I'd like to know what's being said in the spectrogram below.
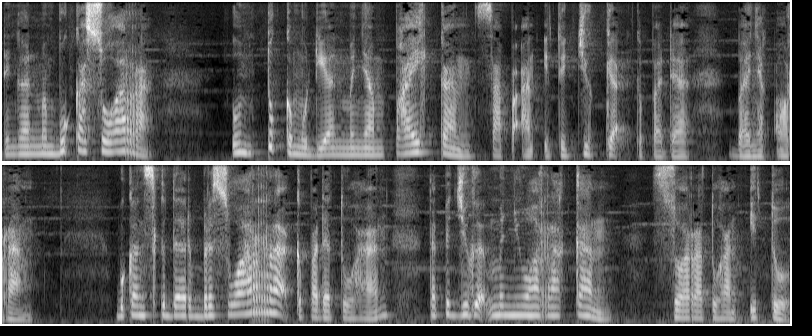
dengan membuka suara untuk kemudian menyampaikan sapaan itu juga kepada banyak orang bukan sekedar bersuara kepada Tuhan, tapi juga menyuarakan suara Tuhan itu,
